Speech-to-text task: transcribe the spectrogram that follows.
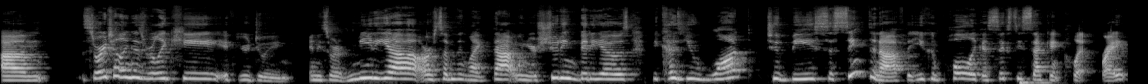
Um, storytelling is really key if you're doing any sort of media or something like that when you're shooting videos because you want to be succinct enough that you can pull like a 60 second clip, right?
